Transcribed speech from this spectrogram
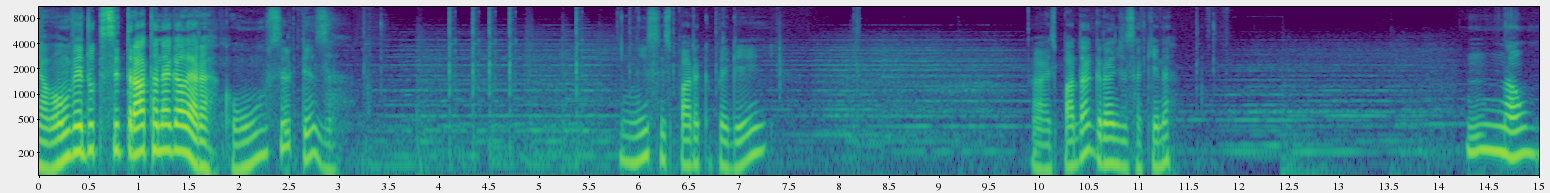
Já vamos ver do que se trata, né, galera? Com certeza. Isso, espada que eu peguei. Ah, espada grande isso aqui, né? Não.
